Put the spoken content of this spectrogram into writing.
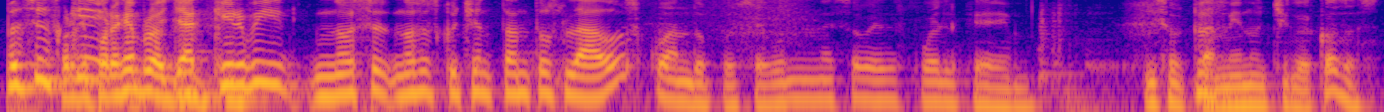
Pues es porque, por ejemplo, Jack Kirby no se, no se escucha en tantos lados cuando, pues, según eso fue el que hizo pues, también un chico de cosas.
